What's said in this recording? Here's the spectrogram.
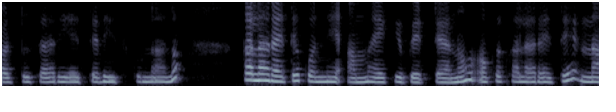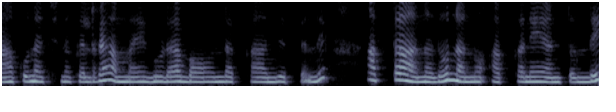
పట్టు శారీ అయితే తీసుకున్నాను. కలర్ అయితే కొన్ని అమ్మాయికి పెట్టాను. ఒక కలర్ అయితే నాకు నచ్చిన కలరే అమ్మాయి కూడా బాగుంది అక్క అని చెప్పింది. అత్త అనదు నన్ను అక్కనే అంటుంది.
